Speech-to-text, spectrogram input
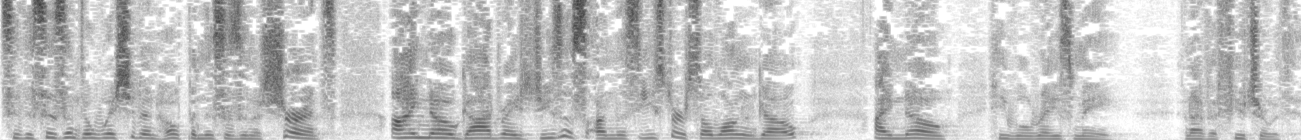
See, this isn't a wish and hope, and this is an assurance. I know God raised Jesus on this Easter so long ago. I know he will raise me, and I have a future with him.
